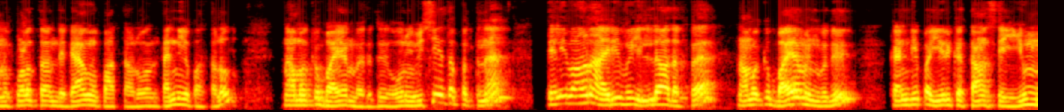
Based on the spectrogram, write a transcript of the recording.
அந்த குளத்தை அந்த டேமை பார்த்தாலோ அந்த தண்ணியை பார்த்தாலோ நமக்கு பயம் வருது. ஒரு விஷயத்த பற்றின தெளிவான அறிவு இல்லாதப்ப நமக்கு பயம் என்பது கண்டிப்பாக இருக்கத்தான் செய்யும்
